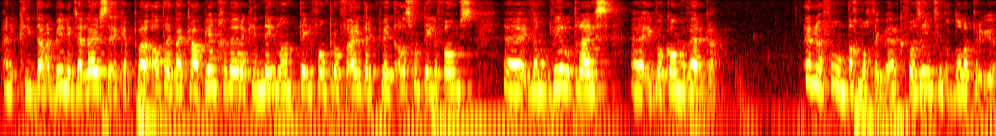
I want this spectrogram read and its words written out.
En ik liep daar naar binnen. Ik zei: Luister, ik heb eh, altijd bij KPN gewerkt in Nederland, telefoonprovider. Ik weet alles van telefoons. Eh, ik ben op wereldreis. Ik wil komen werken. En de volgende dag mocht ik werken voor 27 dollar per uur.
